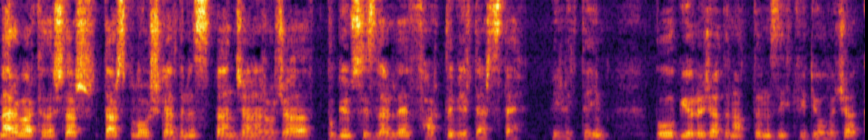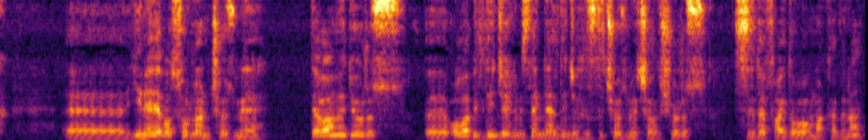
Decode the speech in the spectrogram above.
Merhaba arkadaşlar, Ders Bula hoş geldiniz. Ben Caner Hoca. Bugün sizlerle farklı bir derste birlikteyim. Bu biyoloji adını attığımız ilk video olacak. Ee, yine EBA sorularını çözmeye devam ediyoruz. Ee, olabildiğince elimizden geldiğince hızlı çözmeye çalışıyoruz. Size de faydalı olmak adına.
